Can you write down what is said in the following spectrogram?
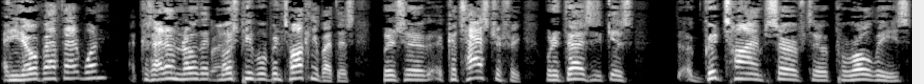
and you know about that one? Because I don't know that right. most people have been talking about this, but it's a, a catastrophe. What it does is it gives a good time served to parolees.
